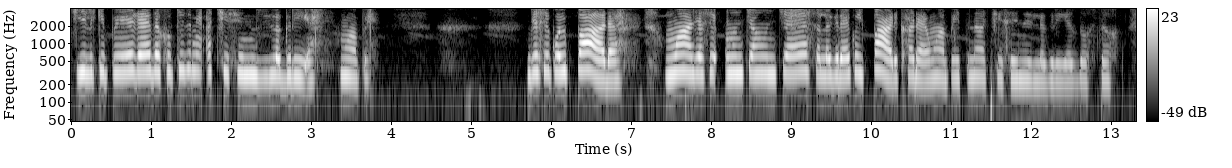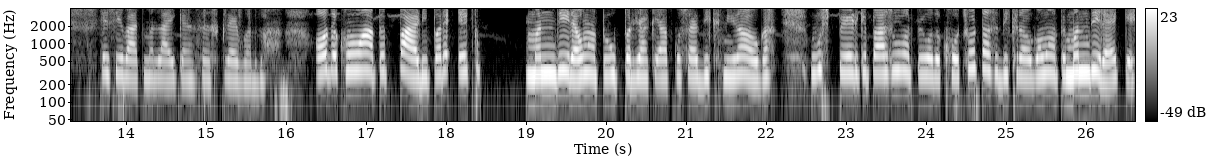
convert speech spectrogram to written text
चील के पेड़ है, देखो कितनी अच्छी सीनरी लग रही है वहाँ पे। जैसे कोई पहाड़ है, वहाँ जैसे ऊँचा ऊँचा है, ऐसा लग रहा है कोई पहाड़ खड़ा है, वहाँ पे इतना अच्छी सीनरी लग रही है दोस्तों। इसी बात में लाइक एंड सब्सक्राइब कर दो। और देखो वहाँ पे पहाड़ी पर एक मंदिर है वहाँ पे ऊपर जाके आपको शायद दिख नहीं रहा होगा। उस पेड़ के पास वहाँ पे वो देखो छोटा सा दिख रहा होगा वहाँ पे मंदिर है के।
